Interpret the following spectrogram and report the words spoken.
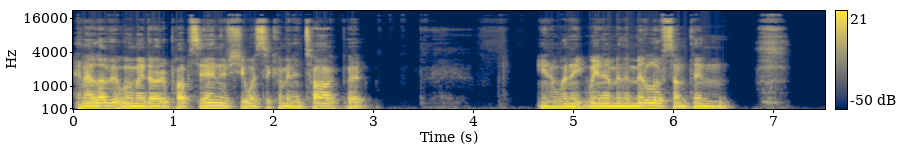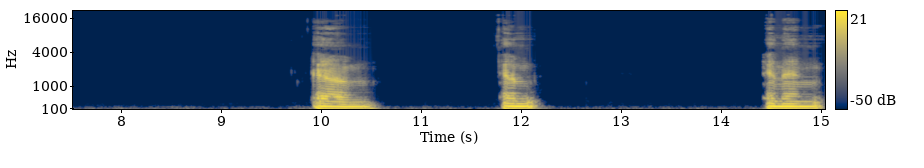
And I love it when my daughter pops in if she wants to come in and talk. But you know, when I, when I'm in the middle of something, um, and and then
